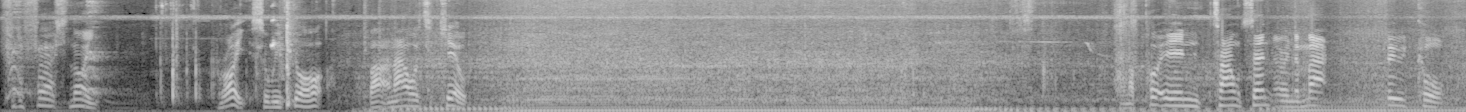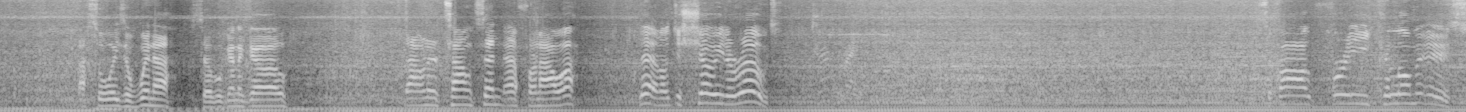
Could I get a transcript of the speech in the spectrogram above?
for the first night. Right, so we've got about an hour to kill. And I put in town centre in the map food court. That's always a winner so we're going to go down in the town centre for an hour. Then I'll just show you the road. It's about three kilometres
